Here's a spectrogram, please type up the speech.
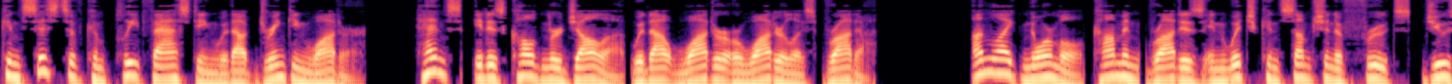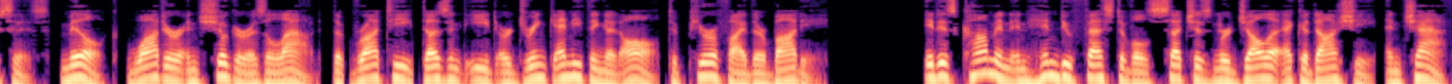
consists of complete fasting without drinking water. Hence, it is called nirjala without water or waterless vrata. Unlike normal common vratas in which consumption of fruits, juices, milk, water and sugar is allowed, the vrati doesn't eat or drink anything at all to purify their body. It is common in Hindu festivals such as Nirjala Ekadashi, and Chhath.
